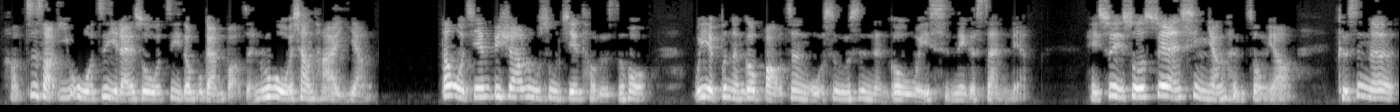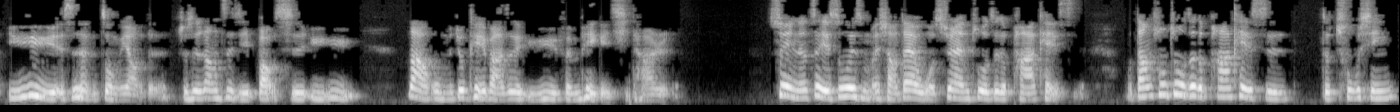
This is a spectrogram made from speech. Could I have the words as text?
好，至少以我自己来说，我自己都不敢保证。如果我像他一样，当我今天必须要露宿街头的时候，我也不能够保证我是不是能够维持那个善良。嘿，所以说，虽然信仰很重要，可是呢，余欲也是很重要的，就是让自己保持余欲，那我们就可以把这个余欲分配给其他人。所以呢，这也是为什么小戴我虽然做这个 podcast，我当初做这个 podcast。的初心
